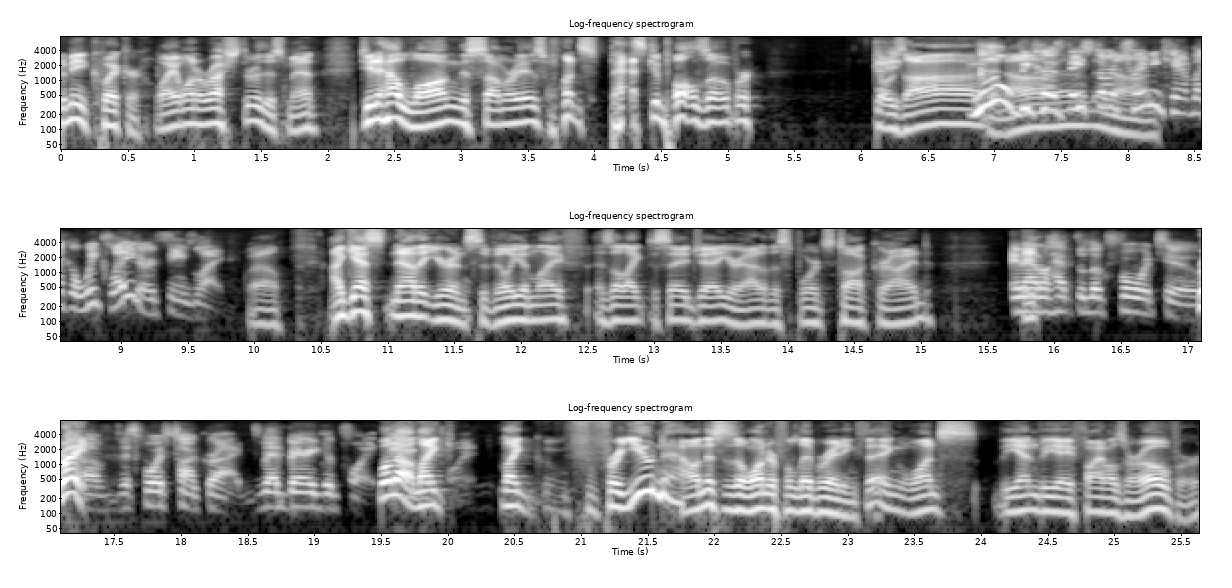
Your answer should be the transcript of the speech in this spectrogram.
do you mean quicker? Why you want to rush through this, man? Do you know how long the summer is once basketball's over? Goes on. no, and because they start training camp like a week later. It seems like. Well, I guess now that you're in civilian life, as I like to say, Jay, you're out of the sports talk grind. And It- I don't have to look forward to Right. of the sports talk ride. It's a very good point. Well, no, Very good like- point. Like for you now, and this is a wonderful, liberating thing. Once the NBA finals are over,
